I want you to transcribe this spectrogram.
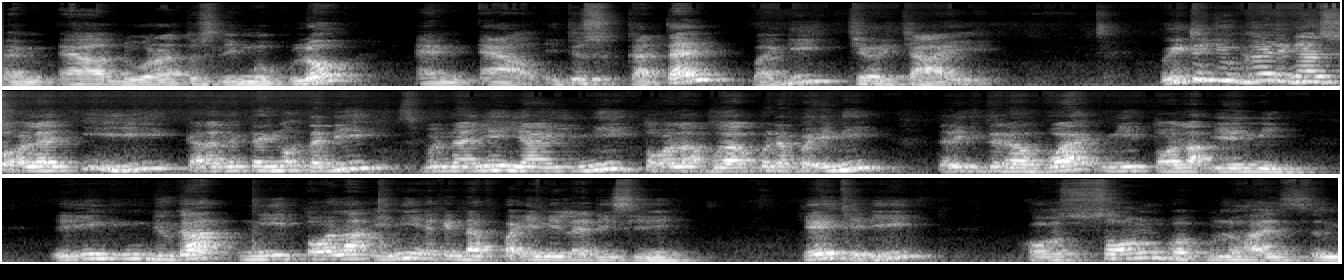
ml 250 ml itu sukatan bagi cecair begitu juga dengan soalan E kalau kita tengok tadi sebenarnya yang ini tolak berapa dapat ini tadi kita dah buat ni tolak yang ini jadi ini juga ni tolak ini akan dapat nilai di sini okey jadi 0.93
